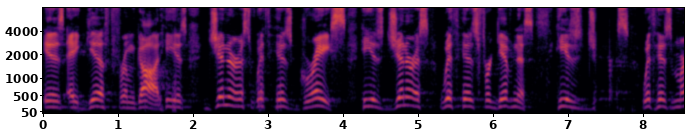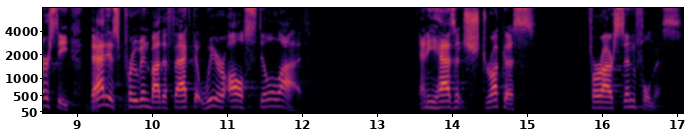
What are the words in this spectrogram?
is a gift from God. He is generous with His grace. He is generous with His forgiveness. He is generous with His mercy. That is proven by the fact that we are all still alive. And He hasn't struck us for our sinfulness.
